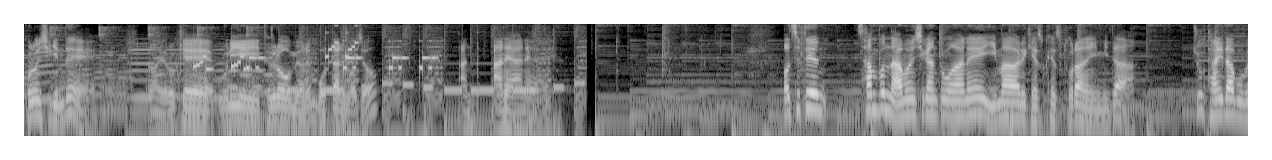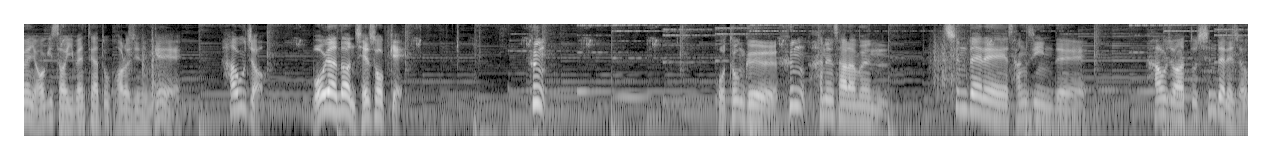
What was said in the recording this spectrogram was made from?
그런 식인데 어, 이렇게 운이 들어오면 못 따는 거죠. 안, 안해 안해 안해. 어쨌든 3분 남은 시간 동안에 이 마을을 계속해서 돌아다닙니다 쭉 다니다 보면 여기서 이벤트가 또 벌어지는 게 하우저 뭐야 넌 재수없게. 흥. 보통 그 흥 하는 사람은 츤데레 상징인데 하우저와 또 신데레죠.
